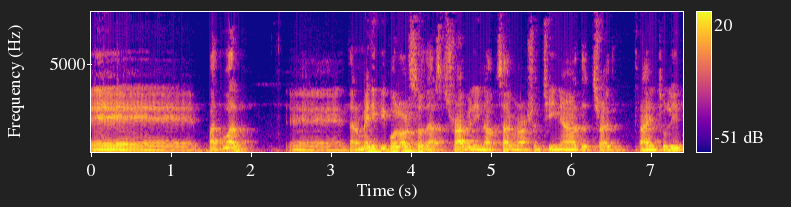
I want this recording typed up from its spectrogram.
Uh, but well, uh, there are many people also that's traveling outside of Argentina that try trying to live.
